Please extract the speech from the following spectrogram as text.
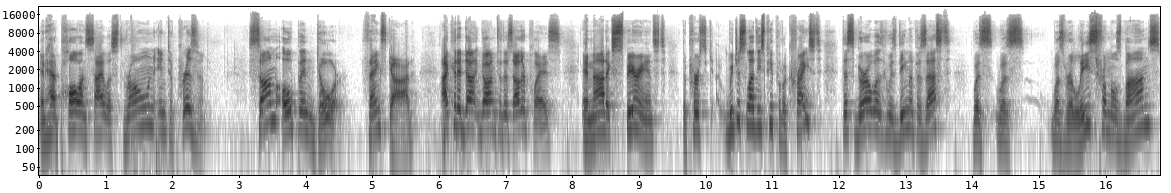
and had Paul and Silas thrown into prison. Some open door. Thanks God. I could have done, gone to this other place and not experienced the person. We just led these people to Christ. This girl was, who was demon possessed was, was, was released from those bonds,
